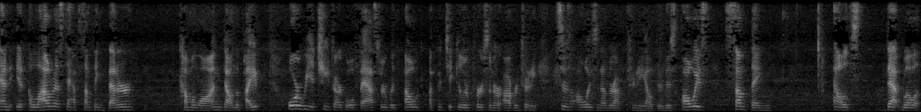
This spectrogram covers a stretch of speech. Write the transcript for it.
and it allowed us to have something better come along down the pipe or we achieved our goal faster without a particular person or opportunity. Because there's always another opportunity out there. There's always something else that will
